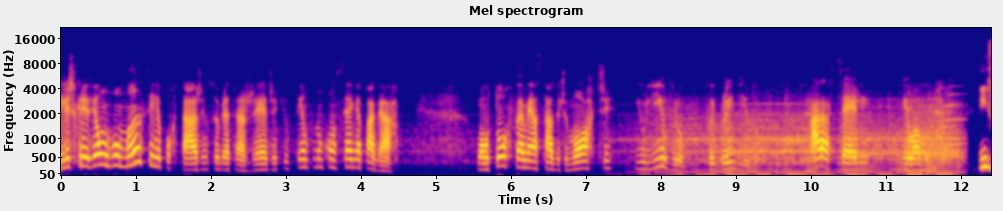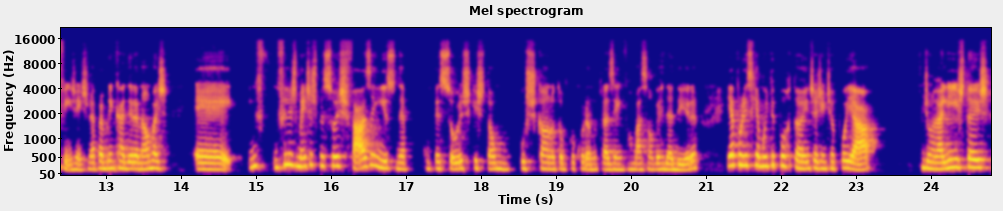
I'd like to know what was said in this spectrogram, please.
Ele escreveu um romance e reportagem sobre a tragédia que o tempo não consegue apagar. O autor foi ameaçado de morte e o livro foi proibido. Araceli, meu amor. Enfim, gente, não é para brincadeira não, mas é, infelizmente as pessoas fazem isso, né, com pessoas que estão buscando, estão procurando trazer informação verdadeira. E é por isso que é muito importante a gente apoiar jornalistas,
